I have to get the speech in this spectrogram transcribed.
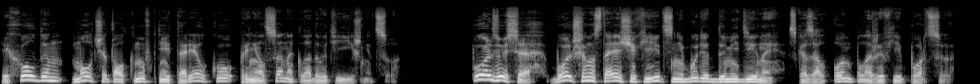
и Холден, молча толкнув к ней тарелку, принялся накладывать яичницу. «Пользуйся, больше настоящих яиц не будет до медины», — сказал он, положив ей порцию.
